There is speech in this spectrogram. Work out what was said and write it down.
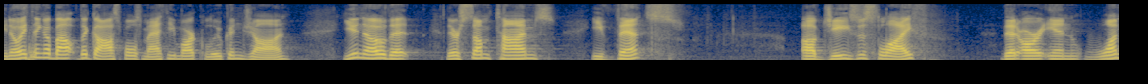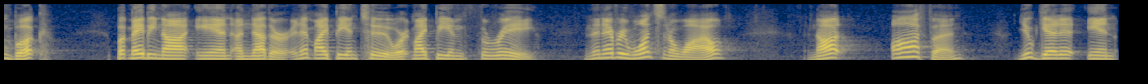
you know anything about the Gospels, Matthew, Mark, Luke, and John, you know that there's sometimes events of Jesus' life that are in one book, but maybe not in another. And it might be in two, or it might be in three. And then every once in a while, not often, you get it in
